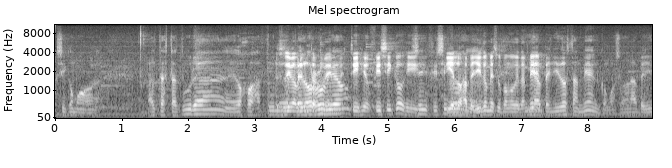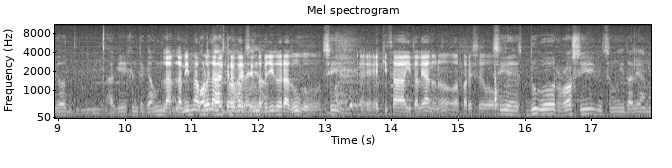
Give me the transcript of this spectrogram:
así como alta estatura, eh, ojos azules, pelo rubio. Vestigios físicos y, y en los apellidos me supongo que también. Y apellidos también, como son apellidos aquí hay gente que aún... La, misma abuela, creo que el segundo apellido era Dugo. Sí. Eh, es quizá italiano, ¿no? Aparece... Sí, es Dugo, Rossi, que son italianos.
